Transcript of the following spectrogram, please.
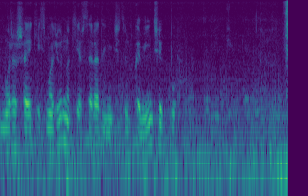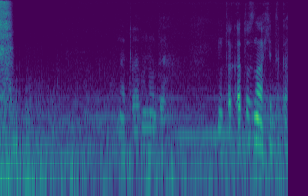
Може ще якийсь малюнок є всередині, чи тут камінчик був. Камінчик так. Напевно, так. Да. Ну така то знахідка.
